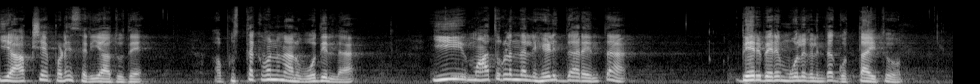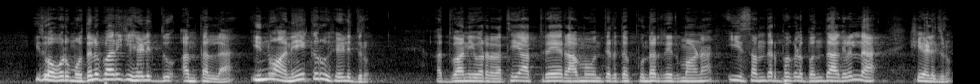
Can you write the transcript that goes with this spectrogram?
ಈ ಆಕ್ಷೇಪಣೆ ಸರಿಯಾದುದೇ? ಆ ಪುಸ್ತಕವನ್ನು ನಾನು ಓದಿಲ್ಲ. ಈ ಮಾತುಗಳನ್ನಲ್ಲಿ ಹೇಳಿದ್ದಾರೆ ಅಂತ ಬೇರೆ ಬೇರೆ ಮೂಲಗಳಿಂದ ಗೊತ್ತಾಯಿತು. ಇದು ಅವರು ಮೊದಲ ಬಾರಿಗೆ ಹೇಳಿದ್ದು ಅಂತಲ್ಲ, ಇನ್ನೂ ಅನೇಕರು ಹೇಳಿದರು. ಅದ್ವಾನಿಯವರ ರಥಯಾತ್ರೆ, ರಾಮಮಂದಿರದ ಪುನರ್ನಿರ್ಮಾಣ ಈ ಸಂದರ್ಭಗಳು ಬಂದಾಗಲೆಲ್ಲ ಹೇಳಿದರು.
